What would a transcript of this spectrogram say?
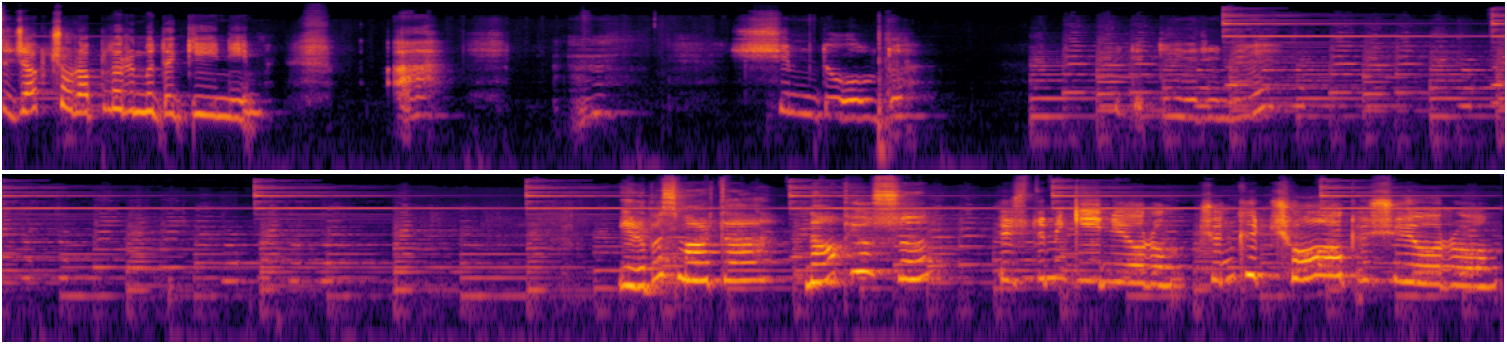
sıcak çoraplarımı da giyineyim. Ah. Şimdi oldu. Bir de diğerini. Merhaba Smarta, ne yapıyorsun? Üstümü giyiniyorum çünkü çok üşüyorum.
